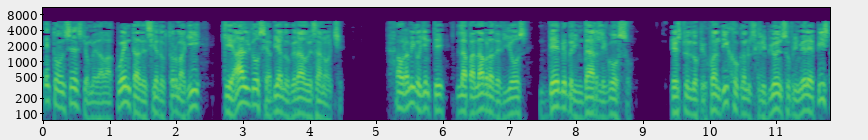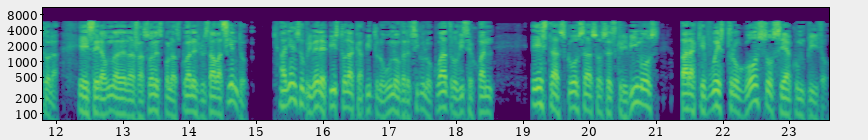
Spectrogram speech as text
Entonces yo me daba cuenta, decía el doctor Magui, que algo se había logrado esa noche. Ahora, amigo oyente, la palabra de Dios debe brindarle gozo. Esto es lo que Juan dijo cuando escribió en su primera epístola. Esa era una de las razones por las cuales lo estaba haciendo. Allá en su primera epístola, capítulo uno, versículo cuatro, dice Juan, Estas cosas os escribimos para que vuestro gozo sea cumplido.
